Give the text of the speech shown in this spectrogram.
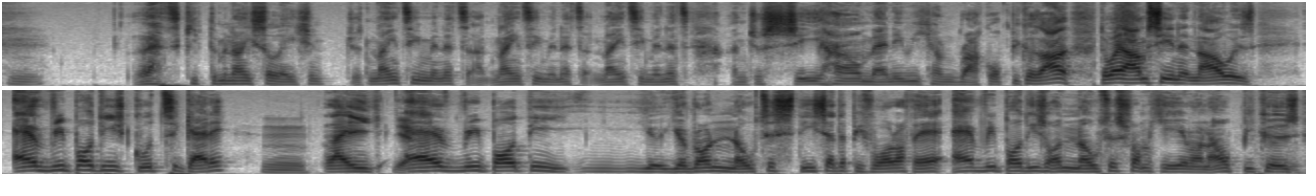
hmm. let's keep them in isolation. Just 90 minutes at 90 minutes at 90 minutes, and just see how many we can rack up. Because I, the way I'm seeing it now is everybody's good to get it. Hmm. Like Yeah. everybody, you, you're on notice. Steve said it before off air. Everybody's on notice from here on out because hmm.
